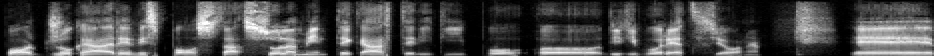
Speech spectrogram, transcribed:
può giocare in risposta solamente carte di tipo, uh, di tipo reazione. E,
